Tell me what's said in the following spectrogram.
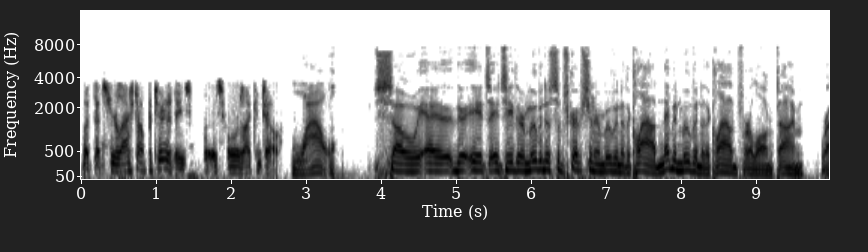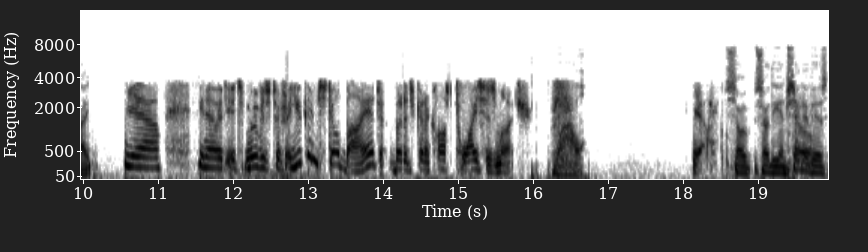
But that's your last opportunity, as far as I can tell. Wow. So uh, it's it's either moving to subscription or moving to the cloud, and they've been moving to the cloud for a long time, right? Yeah, you know it, it's moving to. You can still buy it, but it's going to cost twice as much. Wow. Yeah. So so the incentive So- is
